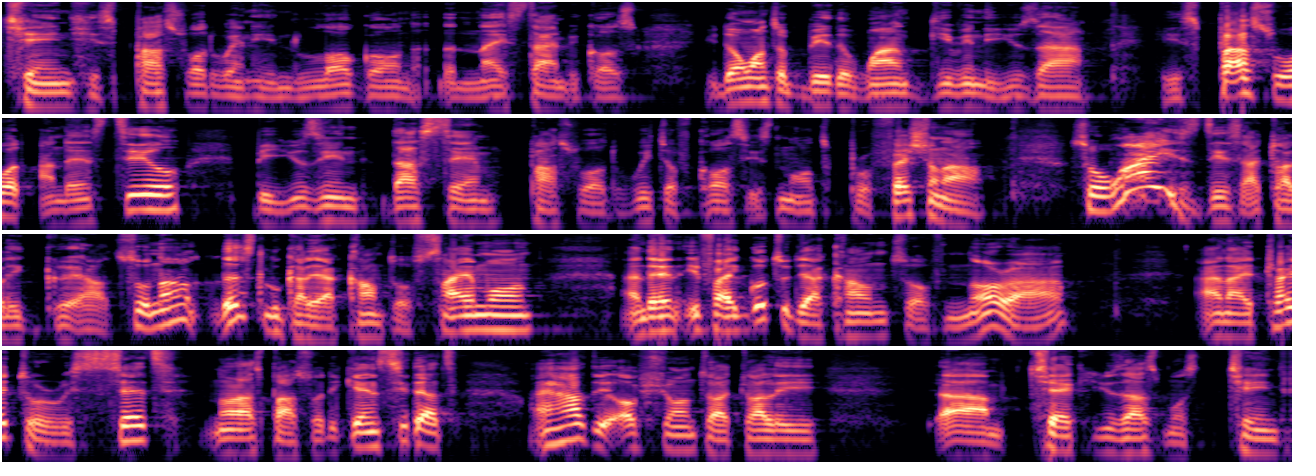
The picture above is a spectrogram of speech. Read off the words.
change his password when he log on the next time because you don't want to be the one giving the user his password and then still be using that same password, which of course is not professional. So why is this actually grey out? So now let's look at the account of Simon. And then if I go to the account of Nora, and I try to reset Nora's password, you can see that I have the option to actually um, check users must change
